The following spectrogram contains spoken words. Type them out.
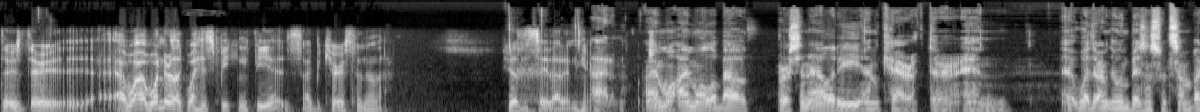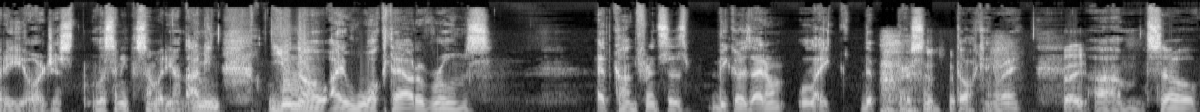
There's there. I, I wonder like what his speaking fee is. I'd be curious to know that. He doesn't say that in here. I don't know. I'm I'm all about personality and character and uh, whether I'm doing business with somebody or just listening to somebody on. I mean, you know, I walked out of rooms at conferences because I don't like the person talking, right? Right. Um, so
